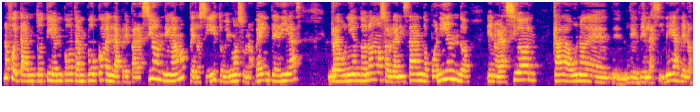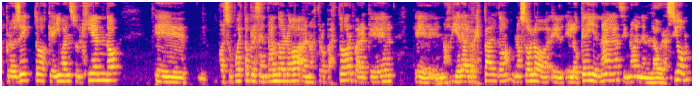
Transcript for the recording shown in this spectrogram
no fue tanto tiempo tampoco en la preparación, digamos, pero sí tuvimos unos 20 días reuniéndonos, organizando, poniendo en oración cada una de, las ideas, de los proyectos que iban surgiendo. Eh, por supuesto, presentándolo a nuestro pastor para que él eh, nos diera el respaldo, no solo el, el ok en hagan, sino en la oración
